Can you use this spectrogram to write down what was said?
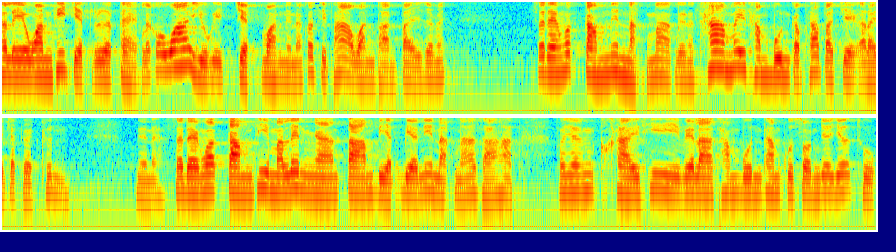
ทะเลวันที่เจ็ดเรือแตก แล้วก็ว่ายอยู่อีกเจ็ดวันเนี่ยนะก็สิบห้าวันผ่านไปใช่ไหมแสดงว่ากรรมนี่หนักมากเลยนะ ถ้าไม่ทำบุญกับพระปัจเจกอะไรจะเกิดขึ้นเนี่ยนะแสดงว่ากรรมที่มาเล่นงานตามเบียดเบียนนี่หนักหนาสาหัส เพราะฉะนั้นใครที่เวลาทำบุญทำกุศลเยอะๆถูก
